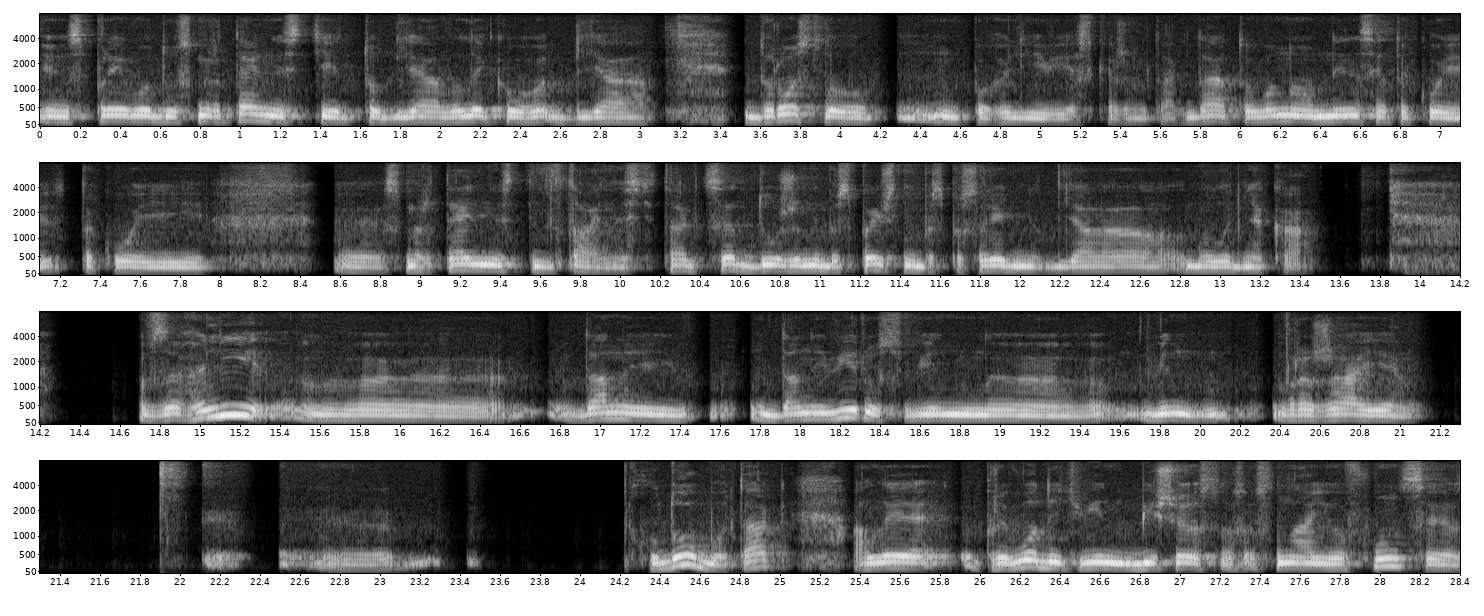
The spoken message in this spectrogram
е, з приводу смертельності, то для великого для дорослого поголів'я, скажімо так, да, то воно не несе такої такої е, смертельності, летальності. Так, це дуже небезпечно безпосередньо для молодняка. Взагалі, е, даний, даний вірус він, е, він вражає е, худобу, так? але приводить він більше основна його функція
